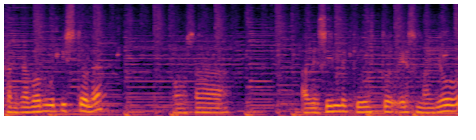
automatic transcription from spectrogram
cargador de pistola, vamos a, decirle que esto es mayor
